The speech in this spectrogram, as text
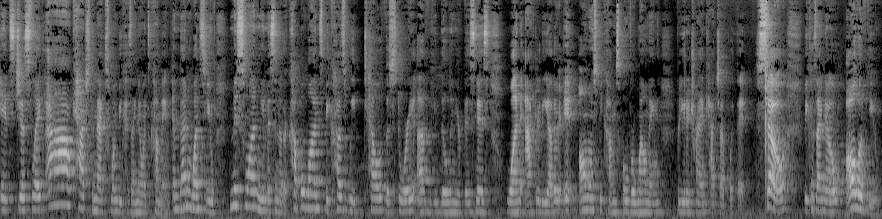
it's just like, ah, I'll catch the next one because I know it's coming. And then once you miss one, you miss another couple ones, because we tell the story of you building your business one after the other, it almost becomes overwhelming for you to try and catch up with it. So, because I know all of you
